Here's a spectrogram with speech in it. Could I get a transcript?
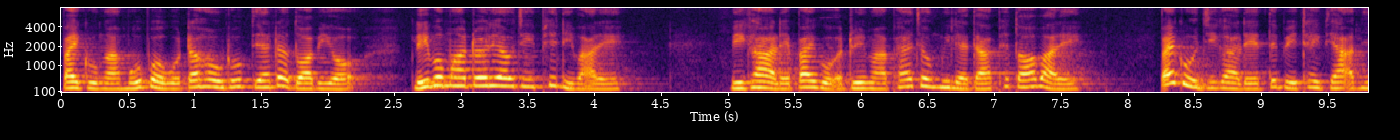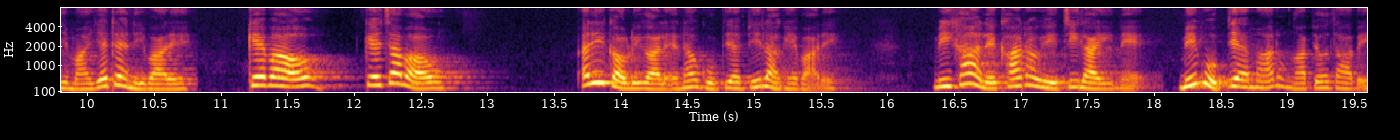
ပိုက်ကူကမိုးပေါ်ကိုတဟုန်ထိုးပြန်တက်သွားပြီးတော့လေးပေါ်မှာတွဲလျောက်ကြီးဖြစ်နေပါတယ်။မိခကလည်းပိုက်ကိုအတွင်းမှာဖမ်းချုပ်မိလက်သားဖြစ်သွားပါတယ်။ပိုက်ကိုကြီးကလည်းတစ်ပီထိတ်ပြားအမြင့်မှာရက်တက်နေပါတယ်။ကဲပါအောင်ကဲကြပါအောင်။အဲ့ဒီကောင်လေးကလည်းအနောက်ကိုပြန်ပြေးလာခဲ့ပါတယ်။မိခကလည်းခါထောက်ရည်ကြည့်လိုက်ရင်နဲ့မင်းကိုပြန်မာလို့ငါပြောသားပဲ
